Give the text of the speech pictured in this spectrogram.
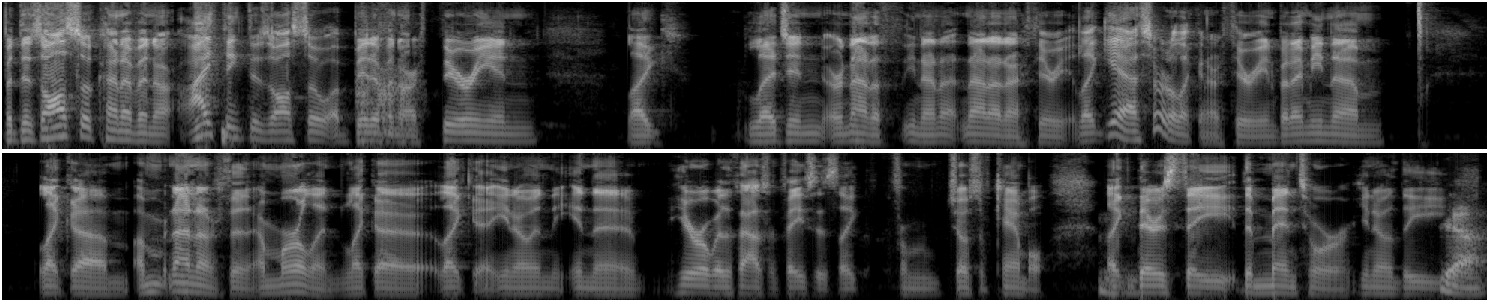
but there's also kind of an. I think there's also a bit of an Arthurian, like legend, or not a you know not not an Arthurian, like yeah, sort of like an Arthurian, but I mean um, like um, a, not an Arthurian, a Merlin, like a like a, you know in the in the Hero with a Thousand Faces, like from Joseph Campbell. Like there's the the mentor, you know the Mm-hmm. yeah,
